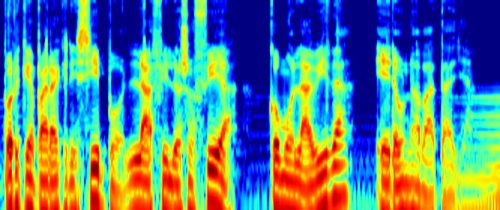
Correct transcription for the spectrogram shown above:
porque para Crisipo la filosofía, como la vida, era una batalla.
